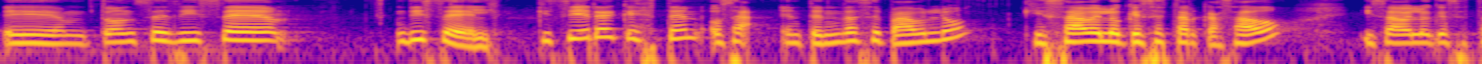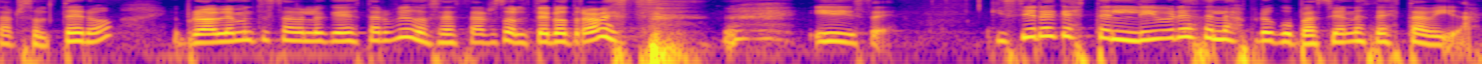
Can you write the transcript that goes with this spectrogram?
Eh, entonces dice, dice él, quisiera que estén, o sea, enténdase Pablo que sabe lo que es estar casado y sabe lo que es estar soltero y probablemente sabe lo que es estar viudo, o sea, estar soltero otra vez. y dice, quisiera que estén libres de las preocupaciones de esta vida.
